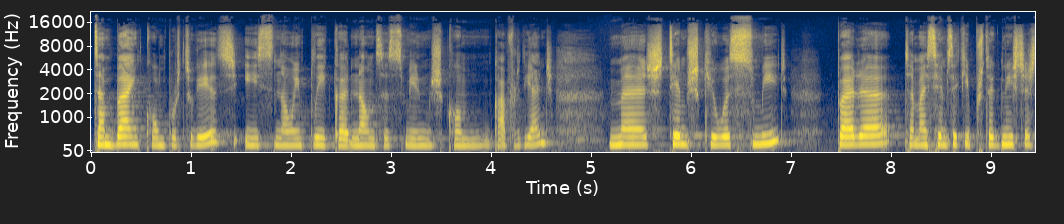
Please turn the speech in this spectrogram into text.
também como portugueses, e isso não implica não nos assumirmos como cabo-verdianos, mas temos que o assumir para também sermos aqui protagonistas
